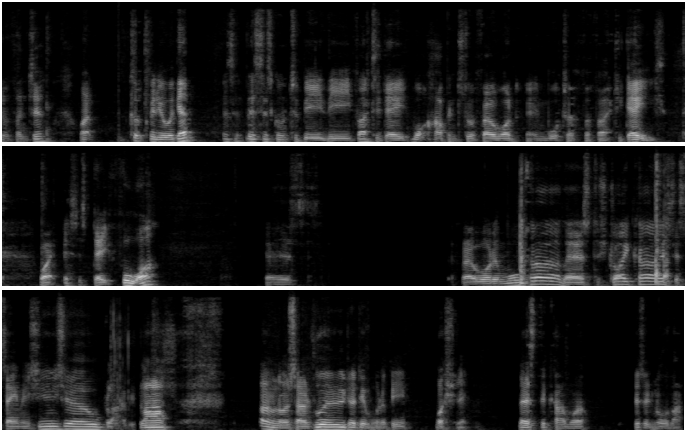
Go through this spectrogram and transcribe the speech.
no fun too. Right, quick video again. This is going to be the 30 day what happens to a ferro rod in water for 30 days. Right, this is day four. There's the ferro rod in water, there's the striker, it's the same as usual, blah blah blah. I don't know, it sounds rude, I didn't want to be rushing it. There's the camera, just ignore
